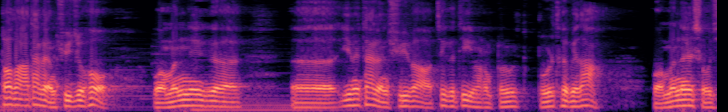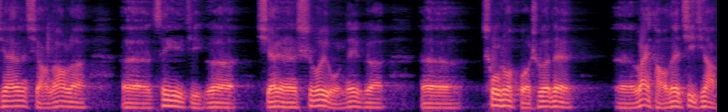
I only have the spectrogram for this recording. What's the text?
到达带领区之后，我们那个呃，因为代领区吧，这个地方不是不是特别大，我们呢首先想到了呃这几个嫌疑人是否有那个呃乘坐火车的。呃，外逃的迹象。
